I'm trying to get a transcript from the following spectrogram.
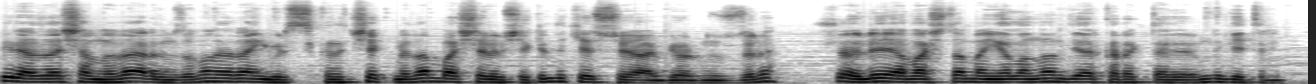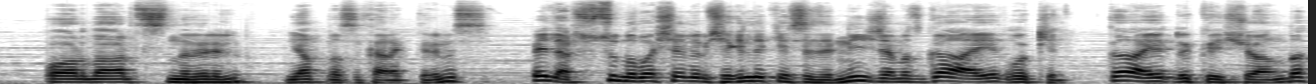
Biraz yaşam da verdiğim zaman herhangi bir sıkıntı çekmeden başarılı bir şekilde kesiyor abi gördüğünüz üzere. Şöyle yavaştan ben yalandan diğer karakterlerimi de getireyim. Bu arada artısını da verelim. Yapmasın karakterimiz. Beyler sütunu başarılı bir şekilde kesildi. Ninjamız gayet okey. Gayet okey şu anda.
